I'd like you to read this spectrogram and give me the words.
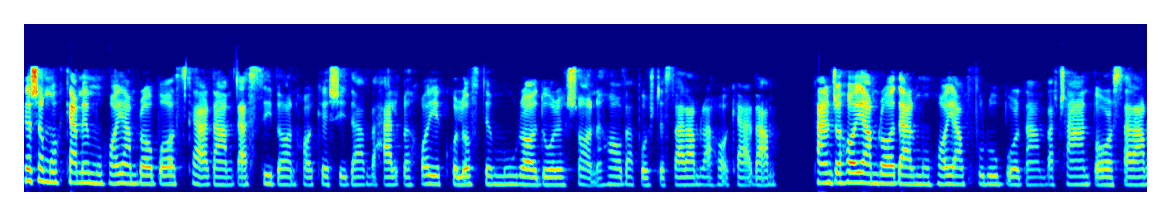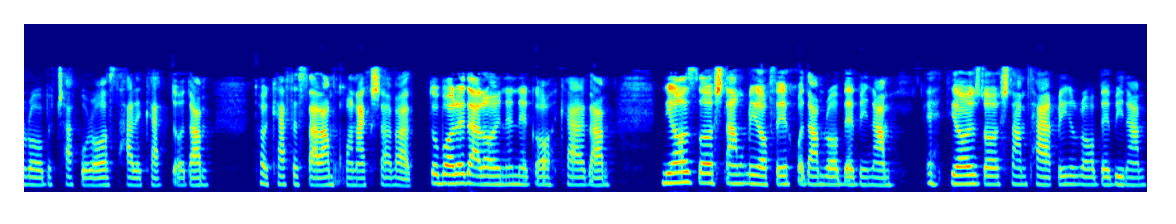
کش محکم موهایم را باز کردم دستی به آنها کشیدم و حلقه های کلفت مو را دور شانه ها و پشت سرم رها کردم. پنجه هایم را در موهایم فرو بردم و چند بار سرم را به چپ و راست حرکت دادم تا کف سرم خنک شود. دوباره در آینه نگاه کردم. نیاز داشتم قیافه خودم را ببینم. احتیاج داشتم تغییر را ببینم.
